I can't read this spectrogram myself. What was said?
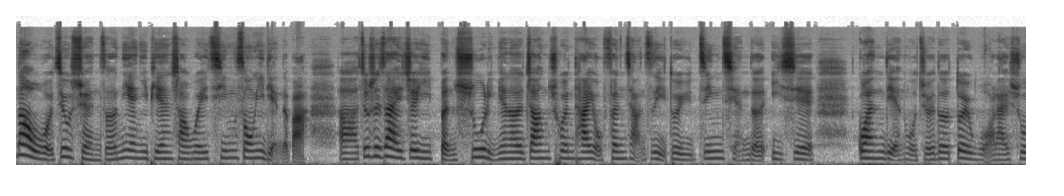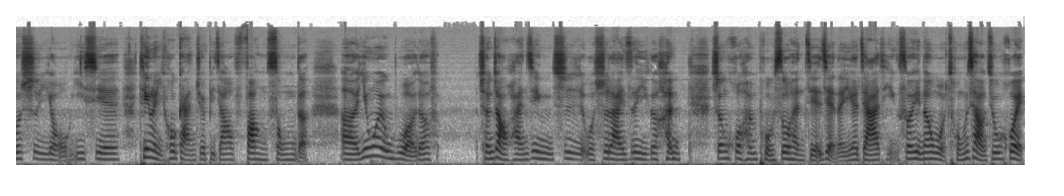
那我就选择念一篇稍微轻松一点的吧，啊，就是在这一本书里面呢，张春他有分享自己对于金钱的一些观点，我觉得对我来说是有一些听了以后感觉比较放松的，呃，因为我的。成长环境是，我是来自一个很生活很朴素、很节俭的一个家庭，所以呢，我从小就会。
